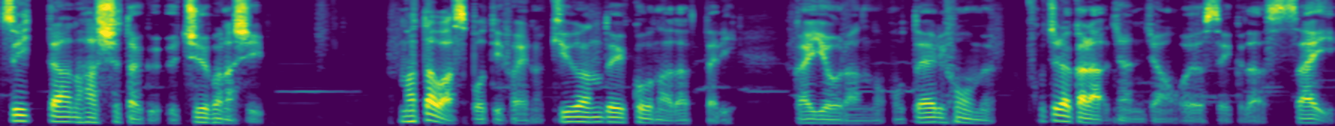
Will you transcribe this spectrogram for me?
Twitter のハッシュタグ宇宙話、または Spotify の Q&A コーナーだったり、概要欄のお便りフォーム、こちらからじゃんじゃんお寄せください。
